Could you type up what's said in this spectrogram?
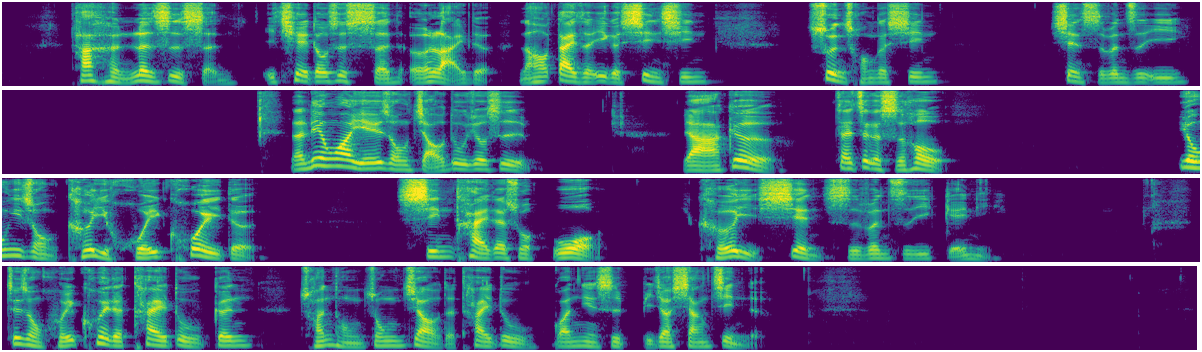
他很认识神，一切都是神而来的，然后带着一个信心、顺从的心，献十分之一。那另外也有一种角度，就是雅各在这个时候用一种可以回馈的心态在说：“我可以献十分之一给你。”这种回馈的态度跟传统宗教的态度观念是比较相近的，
